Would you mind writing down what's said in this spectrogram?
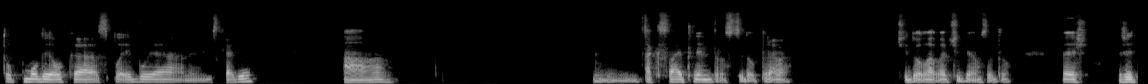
top modelka z Playboya, neviem skade. A mm, tak swipnem proste doprava. Či doľava, či kam sa to Vieš, že,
